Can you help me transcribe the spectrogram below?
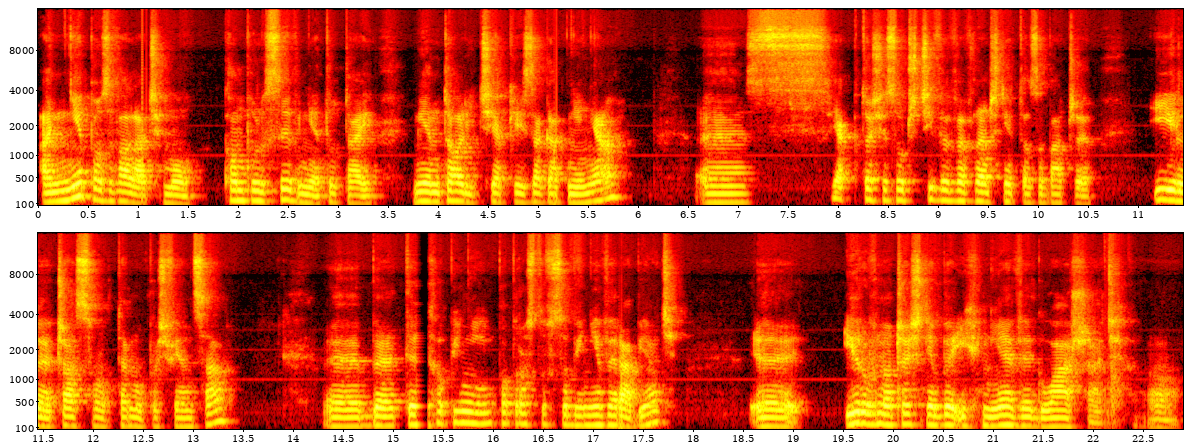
a nie pozwalać mu kompulsywnie tutaj miętolić jakieś zagadnienia. E, Jak ktoś jest uczciwy wewnętrznie, to zobaczy, ile czasu temu poświęca, e, by tych opinii po prostu w sobie nie wyrabiać e, i równocześnie, by ich nie wygłaszać. O.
